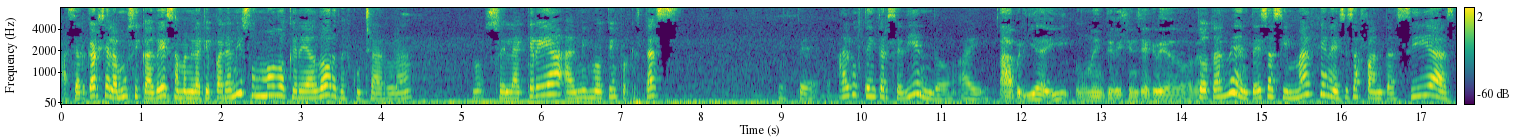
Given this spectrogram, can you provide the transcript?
acercarse a la música de esa manera, que para mí es un modo creador de escucharla, ¿no? se la crea al mismo tiempo, porque estás este, algo está intercediendo ahí. Habría ahí una inteligencia creadora. Totalmente, esas imágenes, esas fantasías.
